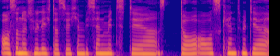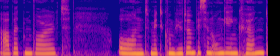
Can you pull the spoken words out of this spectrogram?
außer natürlich, dass ihr euch ein bisschen mit der Store auskennt, mit der ihr arbeiten wollt und mit Computer ein bisschen umgehen könnt.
